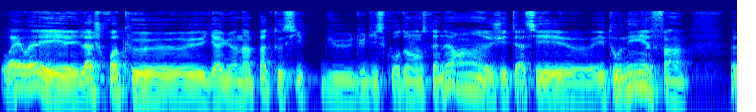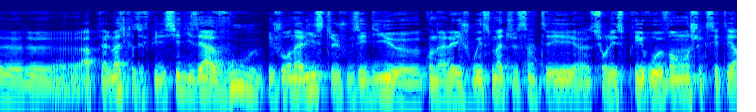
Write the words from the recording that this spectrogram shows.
Ouais, ouais, et là je crois que il y a eu un impact aussi du, discours de l'entraîneur. Hein. J'étais assez étonné. Enfin, euh, après le match, Christophe Pellissier disait à vous, les journalistes, je vous ai dit euh, qu'on allait jouer ce match de synthé euh, sur l'esprit revanche, etc.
